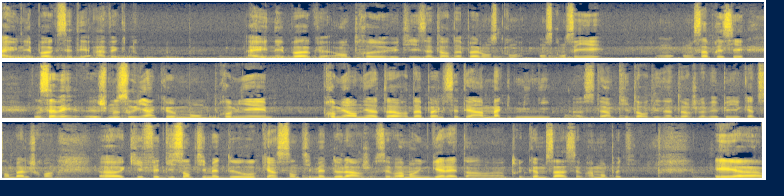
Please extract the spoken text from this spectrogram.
À une époque, c'était avec nous. À une époque, entre utilisateurs d'Apple, on se, conseillait, on s'appréciait. Vous savez, je me souviens que mon premier premier ordinateur d'Apple, c'était un Mac Mini. Euh, c'était un petit ordinateur, je l'avais payé 400 balles, je crois, euh, qui fait 10 cm de haut, 15 cm de large. C'est vraiment une galette, hein, un truc comme ça, c'est vraiment petit. Et, euh,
